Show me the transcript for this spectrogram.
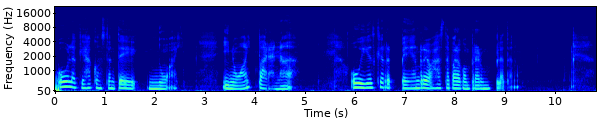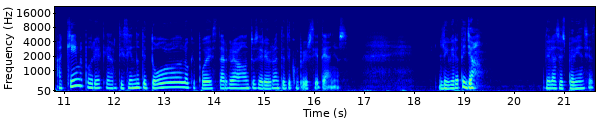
O la queja constante de no hay y no hay para nada. O es que pedían rebaja hasta para comprar un plátano. Aquí me podría quedar diciéndote todo lo que puede estar grabado en tu cerebro antes de cumplir siete años. Libérate ya de las experiencias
